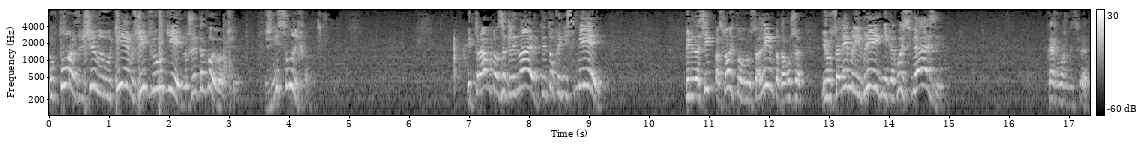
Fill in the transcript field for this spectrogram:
Ну кто разрешил иудеям жить в Иудее? Ну что это такое вообще? Это же не слыхано. И Трампа заклинают, ты только не смей переносить посольство в Иерусалим, потому что Иерусалим и евреи никакой связи. Же может быть связь?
